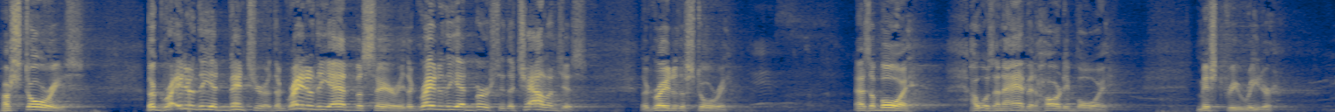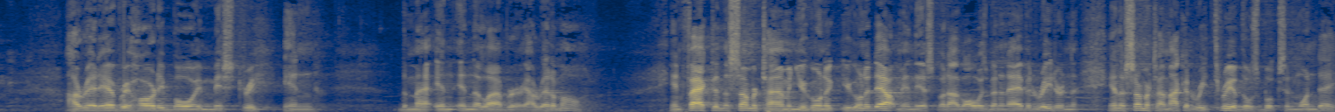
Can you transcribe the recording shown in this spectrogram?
Our stories. The greater the adventure, the greater the adversary, the greater the adversity, the challenges, the greater the story. As a boy, I was an avid Hardy Boy mystery reader. I read every Hardy Boy mystery in the, in, in the library. I read them all. In fact, in the summertime, and you're going to, you're going to doubt me in this, but I've always been an avid reader. In the, in the summertime, I could read three of those books in one day.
